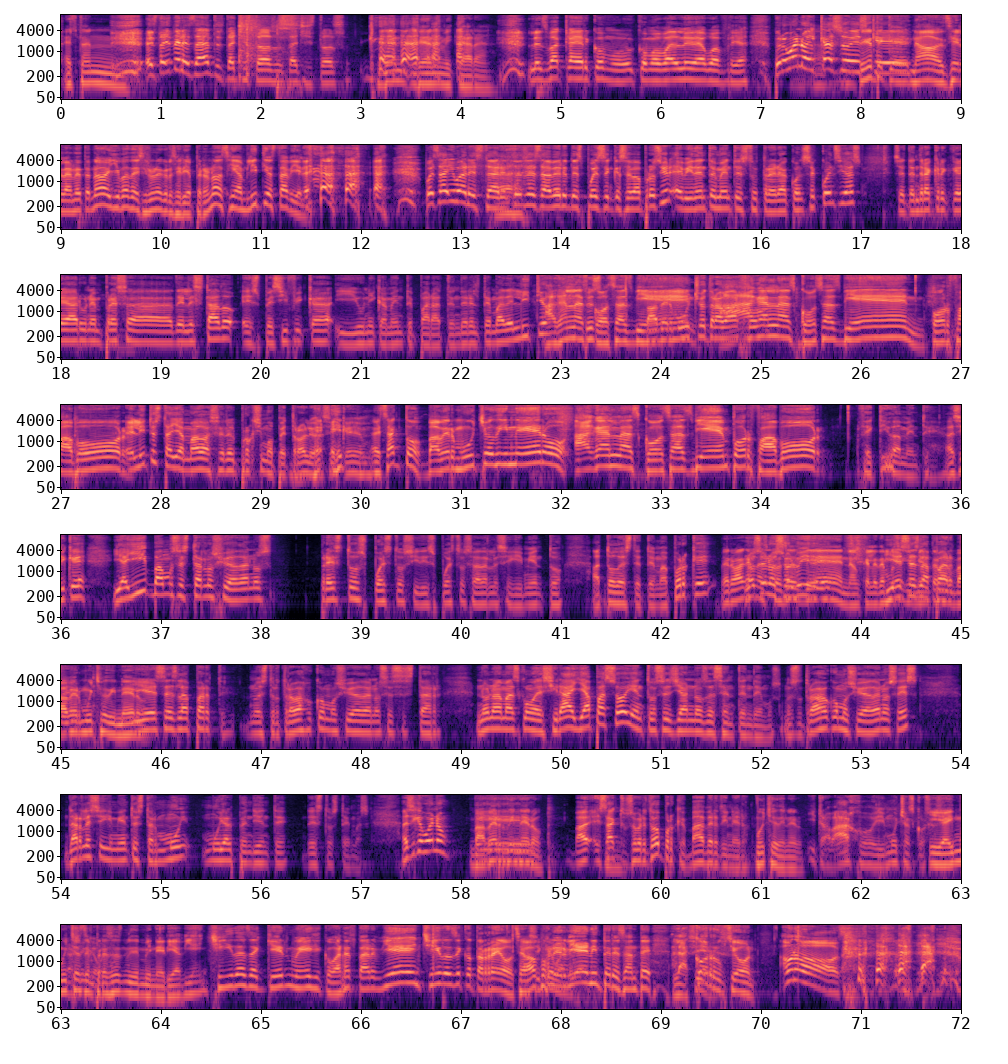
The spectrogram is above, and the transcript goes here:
Están... Está interesante, está chistoso, está chistoso. Vean, vean mi cara. Les va a caer como, como balde de agua fría. Pero bueno, el caso es Fíjate que, que... No, sí, la neta. No, yo iba a decir una grosería, pero no, sí, Amlitio está bien. Pues ahí van a estar. Ah. Entonces, a ver después en qué se va a producir. Evidentemente, esto traerá consecuencias. Se tendrá que crear una empresa del Estado específica y únicamente para atender el tema del litio. Hagan las Entonces, cosas bien. Va a haber mucho trabajo. Hagan las cosas bien, por favor. El litio está llamado a ser el próximo petróleo, así Eh, que. Exacto, va a haber mucho dinero. Hagan las cosas bien, por favor. Efectivamente. Así que, y allí vamos a estar los ciudadanos prestos, puestos y dispuestos a darle seguimiento a todo este tema. Porque Pero no se nos olvide. bien, aunque le demos y esa es la parte. va a haber mucho dinero. Y esa es la parte. Nuestro trabajo como ciudadanos es estar, no nada más como decir, ah, ya pasó y entonces ya nos desentendemos. Nuestro trabajo como ciudadanos es darle seguimiento y estar muy, muy al pendiente de estos temas. Así que bueno. Va a haber eh, dinero. va- exacto, sobre todo porque va a haber dinero. Mucho dinero. Y trabajo y muchas cosas. Y hay muchas Así empresas de minería bien chidas aquí en México. Van a estar bien chidos de cotorreo. Se va Así a poner bueno. bien interesante la Así es. corrupción. ¡Vámonos!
